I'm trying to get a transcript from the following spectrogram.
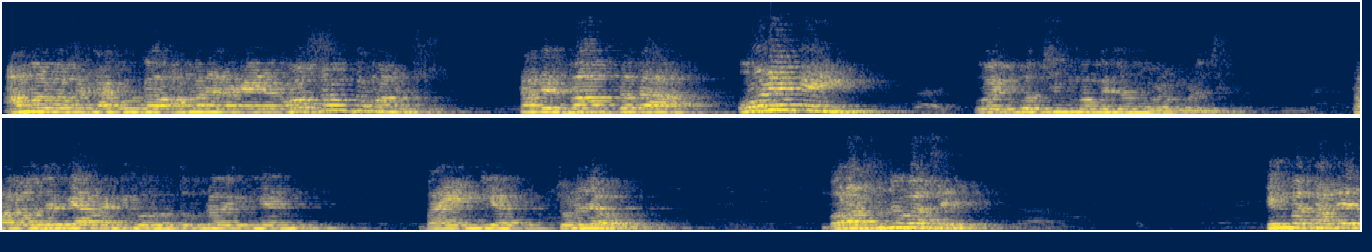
আমার বাসা ঠাকুরগাঁও, আমার এলাকায় এরকম অসংখ্য মানুষ, তাদের বাপ, দাদা অনেকেই ওই পশ্চিমবঙ্গে জন্মগ্রহণ করেছে। তাহলে ওদেরকে আমরা কি বলব? তোমরা ইন্ডিয়ান বা ইন্ডিয়া চলে যাও। বলার সুযোগ আছে? কিংবা তাদের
